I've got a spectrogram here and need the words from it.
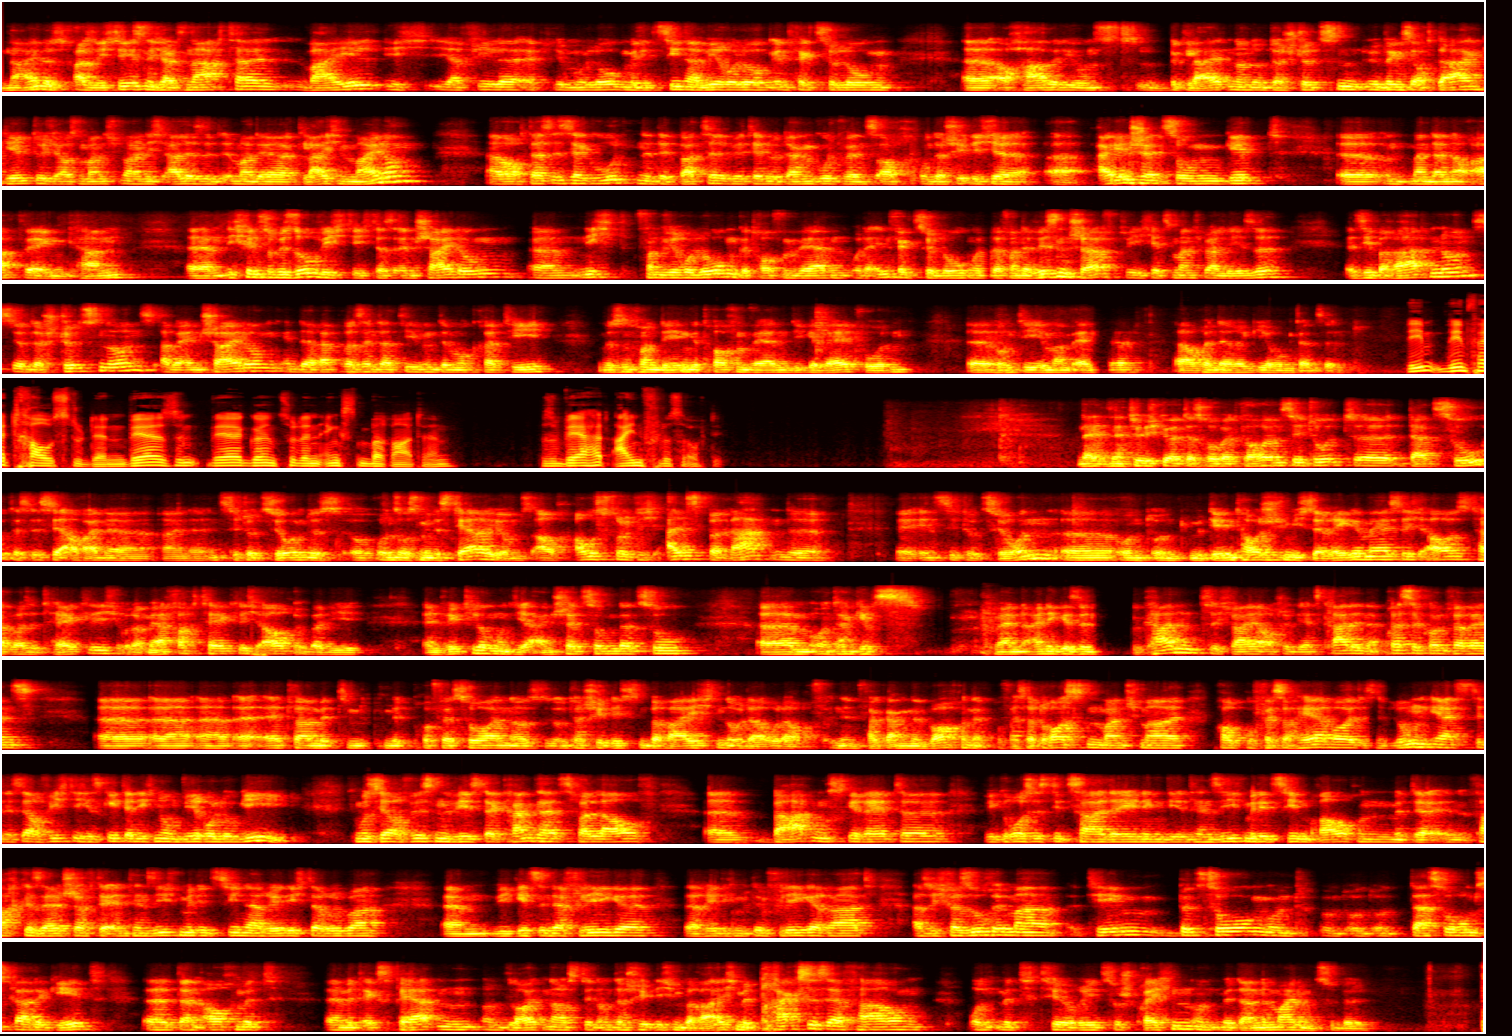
Nein, das, also ich sehe es nicht als Nachteil, weil ich ja viele Epidemiologen, Mediziner, Virologen, Infektiologen äh, auch habe, die uns begleiten und unterstützen. Übrigens auch da gilt durchaus manchmal, nicht alle sind immer der gleichen Meinung. Aber auch das ist ja gut. Eine Debatte wird ja nur dann gut, wenn es auch unterschiedliche äh, Einschätzungen gibt äh, und man dann auch abwägen kann. Ähm, ich finde sowieso wichtig, dass Entscheidungen ähm, nicht von Virologen getroffen werden oder Infektiologen oder von der Wissenschaft, wie ich jetzt manchmal lese. Sie beraten uns, sie unterstützen uns, aber Entscheidungen in der repräsentativen Demokratie müssen von denen getroffen werden, die gewählt wurden äh, und die eben am Ende auch in der Regierung dann sind. Wem, wem vertraust du denn? Wer, sind, wer gehört zu den engsten Beratern? Also wer hat Einfluss auf dich? Natürlich gehört das Robert-Koch-Institut äh, dazu. Das ist ja auch eine, eine Institution des, unseres Ministeriums, auch ausdrücklich als beratende äh, Institution. Äh, und, und mit denen tausche ich mich sehr regelmäßig aus, teilweise täglich oder mehrfach täglich auch über die Entwicklung und die Einschätzungen dazu. Ähm, und dann gibt's, ich meine, einige sind bekannt. Ich war ja auch schon jetzt gerade in der Pressekonferenz äh, äh, äh, etwa mit, mit, mit Professoren aus den unterschiedlichsten Bereichen oder, oder auch in den vergangenen Wochen, der Professor Drosten manchmal, Frau Professor Herold ist eine Lungenärztin, ist ja auch wichtig, es geht ja nicht nur um Virologie. Ich muss ja auch wissen, wie ist der Krankheitsverlauf, äh, Beatmungsgeräte, wie groß ist die Zahl derjenigen, die Intensivmedizin brauchen. Mit der Fachgesellschaft der Intensivmediziner rede ich darüber. Ähm, wie geht's in der Pflege? Da rede ich mit dem Pflegerat. Also ich versuche immer themenbezogen und, und, und, und das, worum es gerade geht, äh, dann auch mit, äh, mit Experten und Leuten aus den unterschiedlichen Bereichen, mit Praxiserfahrung und mit Theorie zu sprechen und mir dann eine Meinung zu bilden.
